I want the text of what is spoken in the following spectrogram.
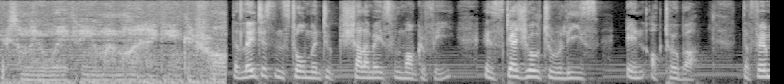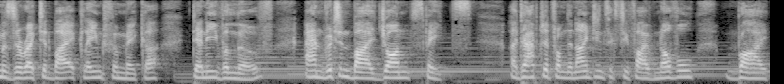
There's something awakening in my mind I can't control. The latest installment to Chalamet's filmography is scheduled to release in October. The film is directed by acclaimed filmmaker Denis Villeneuve and written by Jon Spaihts, adapted from the 1965 novel by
